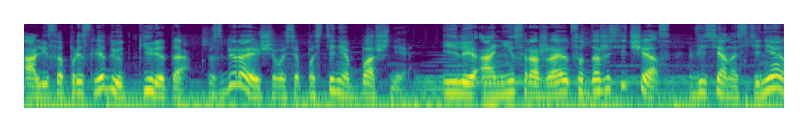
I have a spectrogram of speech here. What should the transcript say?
Алиса преследует Кирита, взбирающегося по стене башни. Или они сражаются даже сейчас, вися на стене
